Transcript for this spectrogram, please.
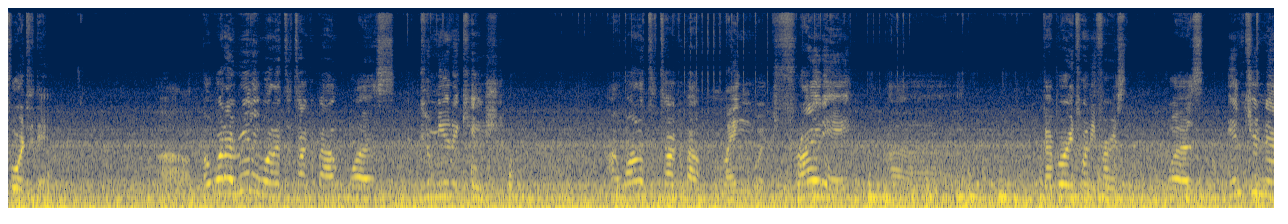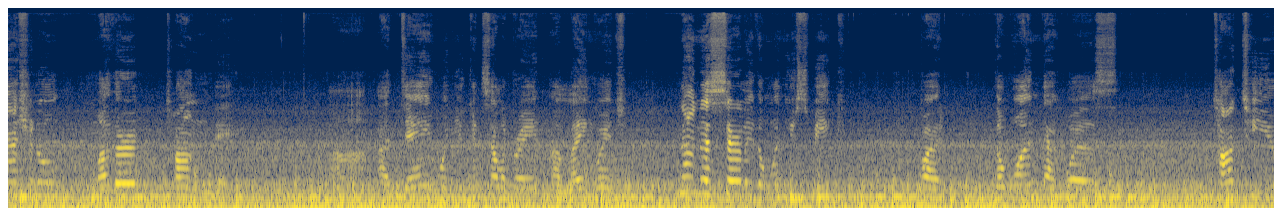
for today. Uh, but what I really wanted to talk about was communication. I wanted to talk about language. Friday, uh, February 21st, was International Mother Tongue Day. A day when you can celebrate a language, not necessarily the one you speak, but the one that was taught to you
